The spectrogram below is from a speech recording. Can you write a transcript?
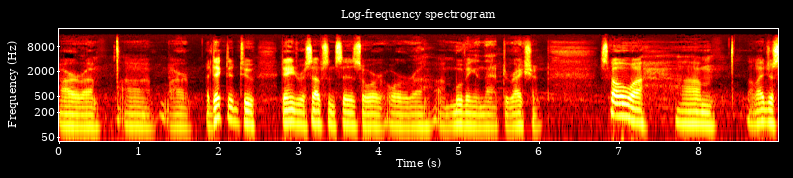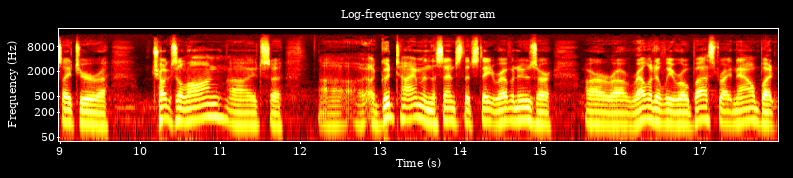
are uh, uh, are addicted to dangerous substances or or uh, uh moving in that direction. So uh, um, the legislature chugs along. it's a a good time in the sense that state revenues are are relatively robust right now, but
